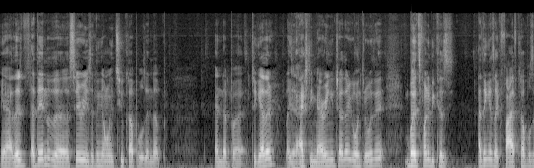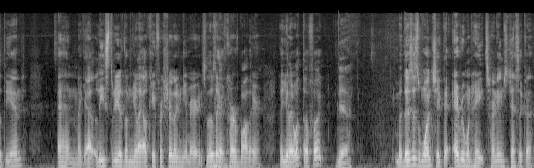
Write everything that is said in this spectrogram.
Yeah, there's at the end of the series, I think only two couples end up end up uh, together, like Yeah. actually marrying each other, going through with it. But it's funny because I think it's like five couples at the end, and like at least three of them, you're like, okay, for sure they're gonna get married. So there's like a curveball there. Like you're like, what the fuck? Yeah. But there's this one chick that everyone hates. Her name's Jessica.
